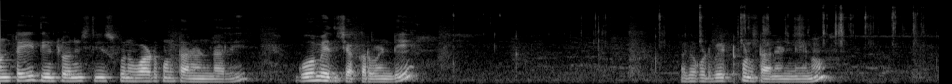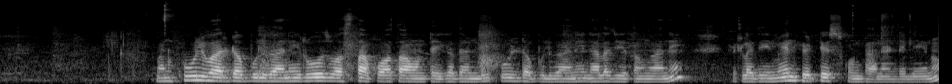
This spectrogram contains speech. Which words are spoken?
ఉంటాయి దీంట్లో నుంచి తీసుకుని వాడుకుంటాను ఉండాలి. గోమేది చక్కెరం అండి. అది ఒకటి పెట్టుకుంటానండి నేను. మన కూలివారి డబ్బులు కానీ రోజు వస్తా పోతా ఉంటాయి కదండి కూలి డబ్బులు కానీ నెల జీతం కానీ ఇట్లా దీని మీద పెట్టేసుకుంటానండి నేను.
